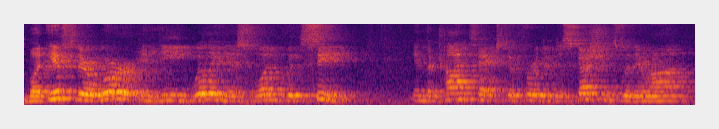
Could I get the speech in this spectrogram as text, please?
But if there were indeed willingness, one could see, in the context of further discussions with Iran,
